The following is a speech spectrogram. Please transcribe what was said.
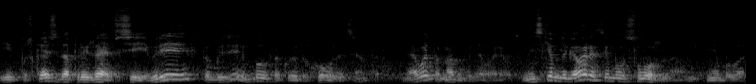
И пускай сюда приезжают все евреи, чтобы здесь был такой духовный центр. И об этом надо договариваться. Ни с кем договариваться было сложно, у них не было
